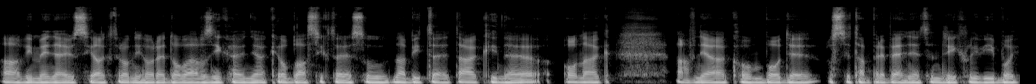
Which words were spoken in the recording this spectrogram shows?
a vymeniajú si elektróny hore dole a vznikajú nejaké oblasti, ktoré sú nabité tak, iné onak a v nejakom bode proste tam prebehne ten rýchly výboj,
